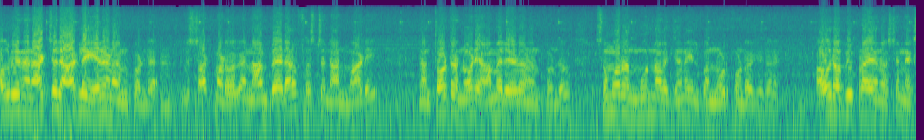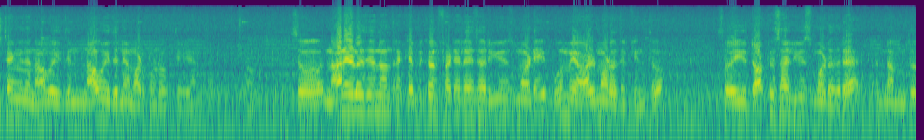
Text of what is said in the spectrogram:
ಅವ್ರಿಗೆ ನಾನು ಆಕ್ಚುಲಿ ಆಗಲೇ ಹೇಳೋಣ ಅನ್ಕೊಂಡೆ. ಸ್ಟಾರ್ಟ್ ಮಾಡುವಾಗ ನಾನು ಬೇಡ ಫಸ್ಟ್ ನಾನು ಮಾಡಿ ನನ್ನ ತೋಟ ನೋಡಿ ಆಮೇಲೆ ಹೇಳೋಣ ಅಂದ್ಕೊಂಡು ಸುಮಾರು ಒಂದು ಮೂರ್ನಾಲ್ಕು ಜನ ಇಲ್ಲಿ ಬಂದು ನೋಡ್ಕೊಂಡು ಹೋಗಿದ್ದಾರೆ. ಅವ್ರ ಅಭಿಪ್ರಾಯನೂ ಅಷ್ಟೇ ನೆಕ್ಸ್ಟ್ ಟೈಮಿಂದ ನಾವು ಇದನ್ನ ನಾವು ಇದನ್ನೇ ಮಾಡ್ಕೊಂಡು ಹೋಗ್ತೀವಿ ಅಂತ. ಸೊ ನಾನು ಹೇಳೋದೇನು ಅಂದರೆ ಕೆಮಿಕಲ್ ಫರ್ಟಿಲೈಸರ್ ಯೂಸ್ ಮಾಡಿ ಭೂಮಿ ಹಾಳು ಮಾಡೋದಕ್ಕಿಂತ ಸೊ ಈ ಡಾಕ್ಟರ್ ಸಾಯಿಲ್ ಯೂಸ್ ಮಾಡಿದ್ರೆ ನಮ್ಮದು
